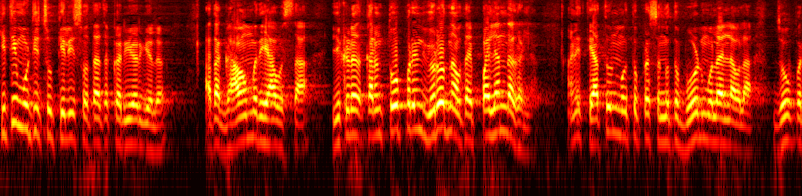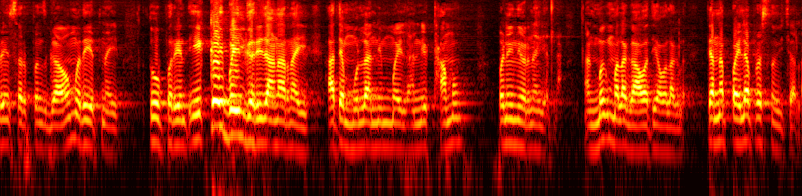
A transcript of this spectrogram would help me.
किती मोठी चूक केली स्वतःचं करिअर गेलं. आता गावामध्ये ही अवस्था. इकडं कारण तोपर्यंत विरोध नव्हता पहिल्यांदा घडला. आणि त्यातून मग तो प्रसंग तो बोर्ड मुलांना लावला. जोपर्यंत सरपंच गावामध्ये येत नाही तोपर्यंत एकही बैल घरी जाणार नाही. हा त्या मुलांनी महिलांनी ठामपणे निर्णय घेतला. आणि मग मला गावात यावं लागलं. त्यांना पहिला प्रश्न विचारला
